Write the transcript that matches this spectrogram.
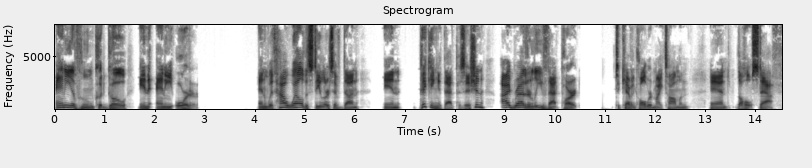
any of whom could go in any order. And with how well the Steelers have done in picking at that position, I'd rather leave that part to Kevin Colbert, Mike Tomlin, and the whole staff.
